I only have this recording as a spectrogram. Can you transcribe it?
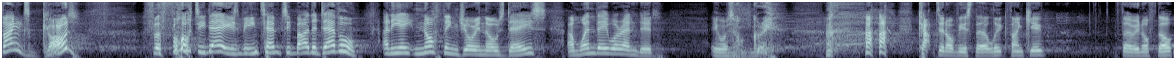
Thanks God for 40 days being tempted by the devil. And he ate nothing during those days. And when they were ended, he was hungry. Captain obvious there, Luke, thank you. Fair enough, though.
